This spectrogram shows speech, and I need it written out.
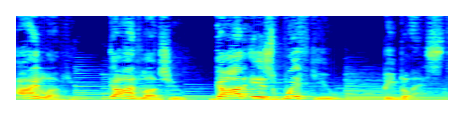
I love you. God loves you. God is with you. Be blessed.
